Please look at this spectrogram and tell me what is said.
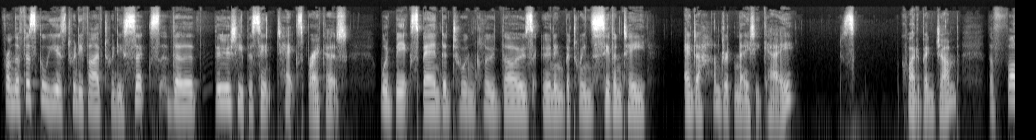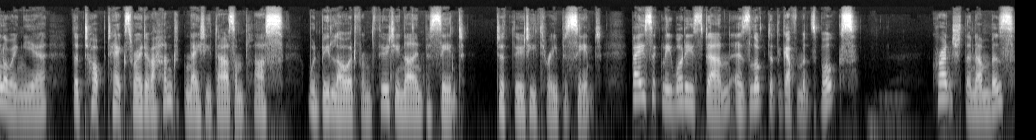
From the fiscal years 25 26, the 30% tax bracket would be expanded to include those earning between 70 and 180k. It's quite a big jump. The following year, the top tax rate of 180,000 plus would be lowered from 39% to 33%. Basically, what he's done is looked at the government's books, crunched the numbers,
